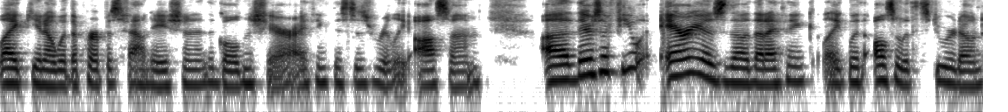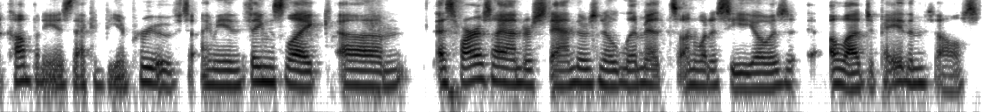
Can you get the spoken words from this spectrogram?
like you know with the purpose foundation and the golden share. I think this is really awesome. Uh, there's a few areas though that i think like with also with steward owned companies that could be improved. I mean things like um, as far as i understand there's no limits on what a ceo is allowed to pay themselves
